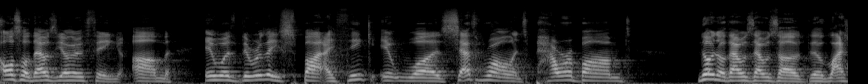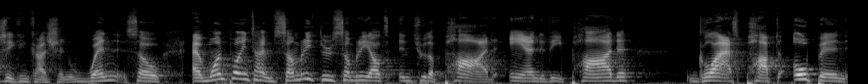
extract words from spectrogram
also that was the other thing. Um, it was there was a spot. I think it was Seth Rollins power bombed No, no, that was that was uh the Lashley concussion. When so at one point in time, somebody threw somebody else into the pod, and the pod glass popped open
